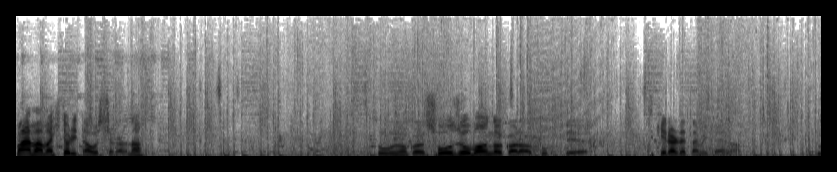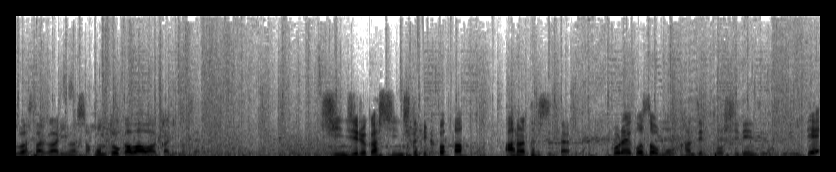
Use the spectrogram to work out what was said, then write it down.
まあまあまあ、一人倒したからな。そう、なんか少女漫画から撮って、つけられたみたいな噂がありました。本当かはわかりません。信じるか信じないかはあなた次第。これこそもう完全に都市伝説でいて、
